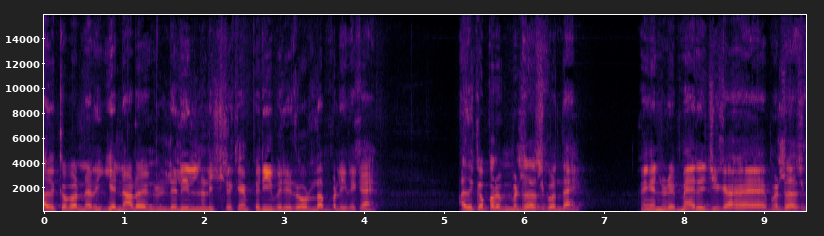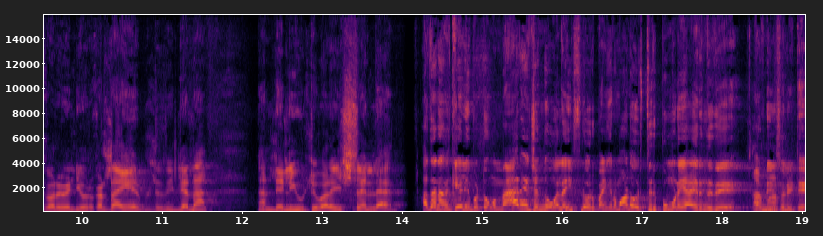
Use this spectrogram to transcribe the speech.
அதுக்கப்புறம் நிறைய நாடகங்கள் டெல்லியில் நடிச்சிருக்கேன். பெரிய பெரிய ரோல்லாம் பண்ணியிருக்கேன். அதுக்கப்புறம் மெட்ராஸுக்கு வந்தேன். என்னுடைய மேரேஜுக்காக மெட்ராஸுக்கு வர வேண்டிய ஒரு கட்டாயம் ஏற்பட்டது. இல்லைன்னா நான் டெல்லி விட்டு வர இஷ்டம் இல்லை. அதான் நாங்க கேள்விப்பட்டோம். உங்க மேரேஜ் வந்து உங்க லைஃப்ல ஒரு பயங்கரமான ஒரு திருப்பு முனையா இருந்தது அப்படின்னு சொல்லிட்டு.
